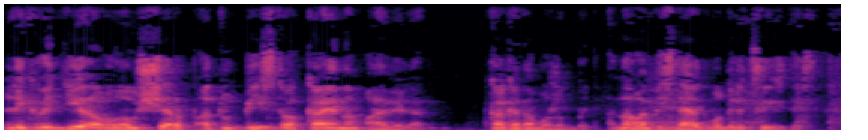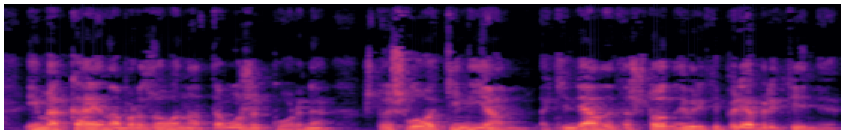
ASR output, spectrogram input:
ликвидировало ущерб от убийства Каином Авеля. Как это может быть? Нам объясняют мудрецы здесь. Имя Каин образовано от того же корня, что и слово киньян. А киньян это что на иврите? Приобретение.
